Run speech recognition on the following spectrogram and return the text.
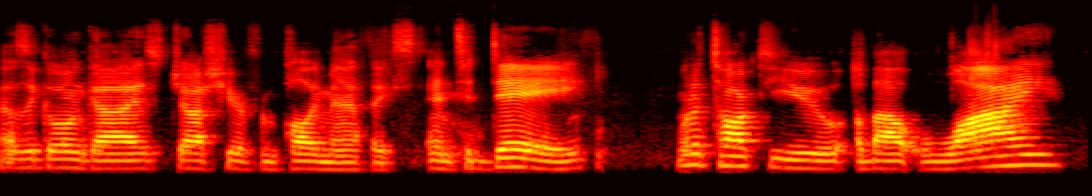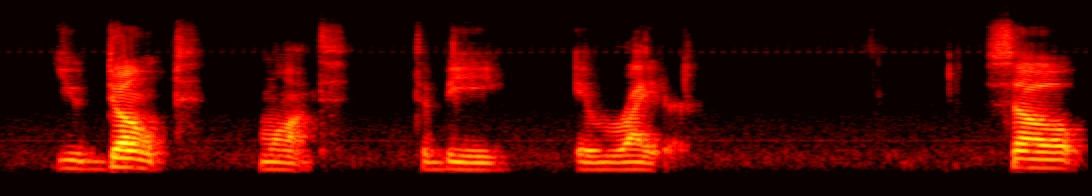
How's it going guys? Josh here from Polymathics and today I want to talk to you about why you don't want to be a writer. So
